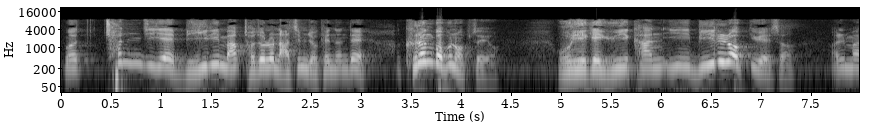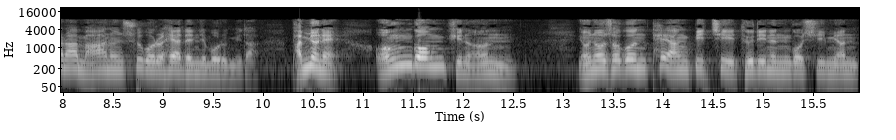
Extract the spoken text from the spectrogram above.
뭐 천지에 밀이 막 저절로 났으면 좋겠는데 그런 법은 없어요. 우리에게 유익한 이 밀을 얻기 위해서 얼마나 많은 수고를 해야 되는지 모릅니다. 반면에 엉겅퀴는 요 녀석은 태양빛이 들이는 곳이면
